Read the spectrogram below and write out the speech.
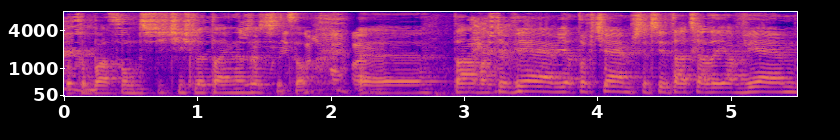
To chyba są ci- ściśle tajne rzeczy, co? E, tak, właśnie wiem, ja to chciałem przeczytać, ale ja wiem,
